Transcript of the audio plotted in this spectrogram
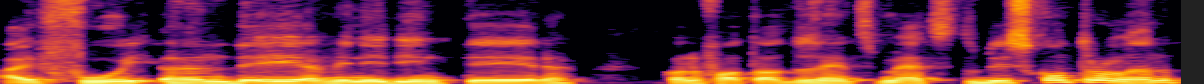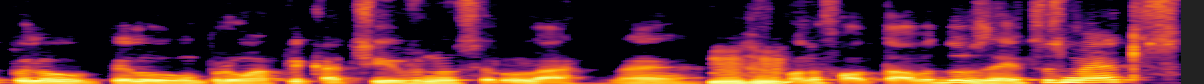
Aí fui, andei a avenida inteira, quando faltava 200 metros, tudo isso controlando pelo, pelo, por um aplicativo no celular, né? Uhum. Quando faltava 200 metros,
